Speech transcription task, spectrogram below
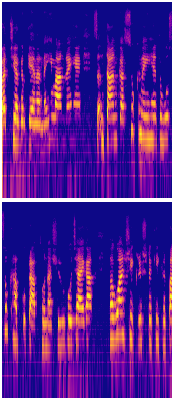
बच्चे अगर कहना नहीं मान रहे हैं, संतान का सुख नहीं है तो वो सुख आपको प्राप्त होना शुरू हो जाएगा। भगवान श्री कृष्ण की कृपा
